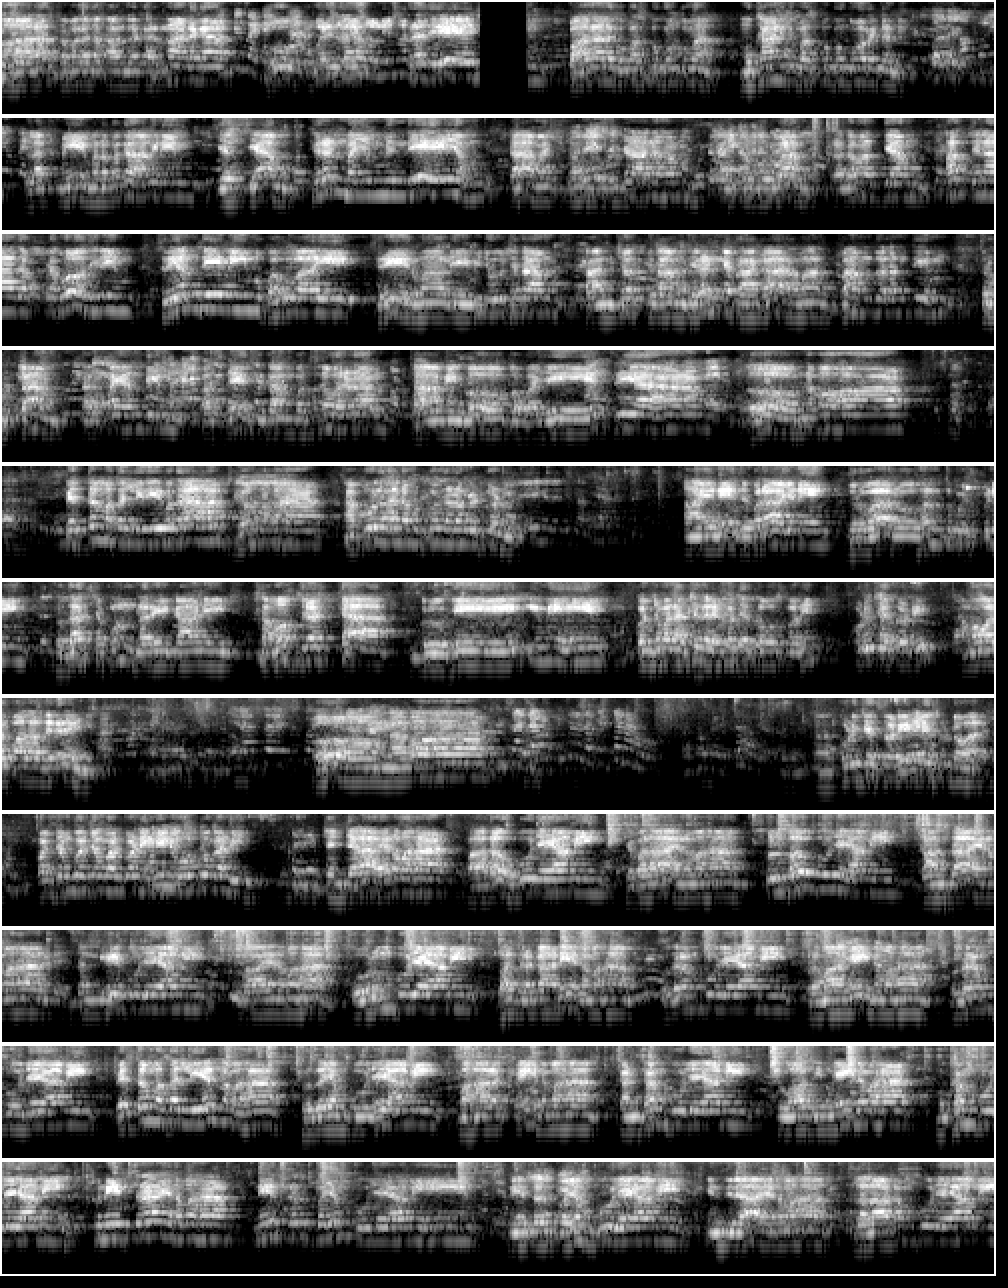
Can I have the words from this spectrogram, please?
మహారాష్ట్ర మగధ ఆంధ్ర కర్ణాటక ప్రదేశ్. పాదాలకు పసుపు కుంకుమ ముఖానికి పసుపు కుంకుమ పెట్టండి. లక్ష్మీ మనపగామిని యస్యాం హిరణ్మయం విందేయం. कामश्वरीजानहम् प्रथमद्याम् हस्तिनाथप्रबोधिनीम् श्रियन्देवीमुपहुवायि श्रीर्मादेवि जूषताम् काञ्चोत्पिताम् हिरण्यप्राकारमार्ध्वाम् ज्वलन्तीम् तृप्ताम् तर्पयन्तीम् हस्ते स्थिताम् तामिहोपवये श्रियाम्। ॐ नमः। పెద్దమ్మ తల్లి దేవతాభ్యం నమ. ఆ పూలదండ ముట్టుకొని దండం పెట్టుకోండి. ఆయనే జపరాయణే దుర్వారోహంతు పుష్పిణి హృదచ్చ పుండరీకాణి సముద్రశ్చ గృహే ఇమే. కొంచెం నక్షత్ర రెండో చేతితో పోసుకొని కుడి చేతితోటి అమ్మవారి పాదాల దగ్గర వేయండి. ఓం నమో. కుడి చేతితోటి ఇట్లా వేసుకుంటావాలి కొంచెం కొంచెం పట్టుకోండి ఇన్ని ఊపుకోకండి చంచలాయ నమ పాదౌ పూజయామి చబలాయ నమ కుల్భౌ పూజయామి కాంతాయ నమ దంగే పూజయామి శివాయ నమ ఊరుం పూజయామి భద్రకాళే నమ ఉదరం పూజయామి రమాయై నమ ఉదరం పూజయామి పెద్దమ్మ తల్లి నమ హృదయం పూజయామి మహాలక్ష్మై నమ కంఠం పూజయామి సువాసిన్యై నమ ముఖం పూజయామి సునేత్రాయ నమ నేత్రద్వయం పూజయామి నేత్రద్వయం పూజయామి ఇందిరాయ నమ లలాటం పూజయామి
